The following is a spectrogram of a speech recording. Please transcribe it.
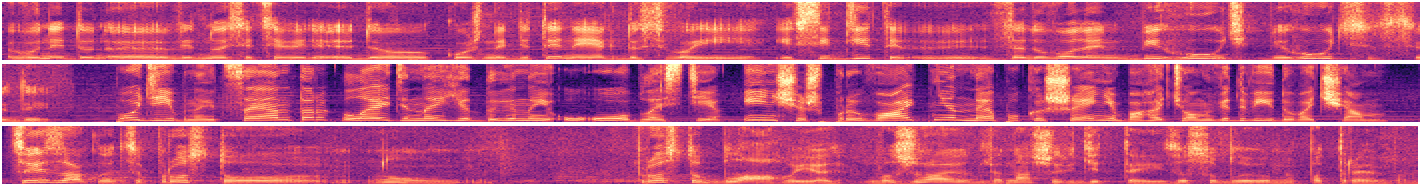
вони е, відносяться від- до кожної дитини як до своєї. І всі діти е, з задоволенням бігуть, бігуть сюди. Подібний центр ледь не єдиний у області. Інші ж приватні не по кишені багатьом відвідувачам. Цей заклад це просто, ну, просто благо, я вважаю, для наших дітей з особливими потребами.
